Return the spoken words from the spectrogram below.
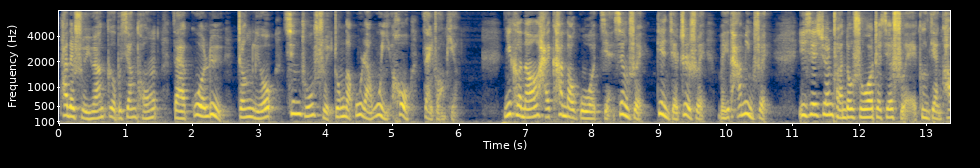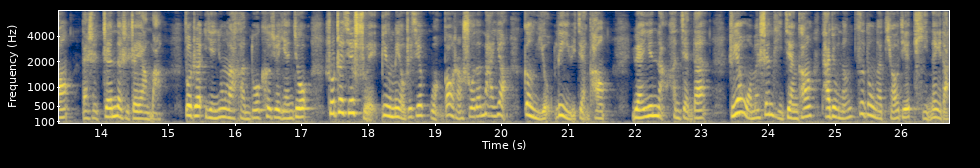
它的水源各不相同，在过滤、蒸馏、清除水中的污染物以后再装瓶。你可能还看到过碱性水、电解质水、维他命水，一些宣传都说这些水更健康，但是真的是这样吗？作者引用了很多科学研究，说这些水并没有这些广告上说的那样更有利于健康。原因呢很简单，只要我们身体健康，它就能自动的调节体内的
